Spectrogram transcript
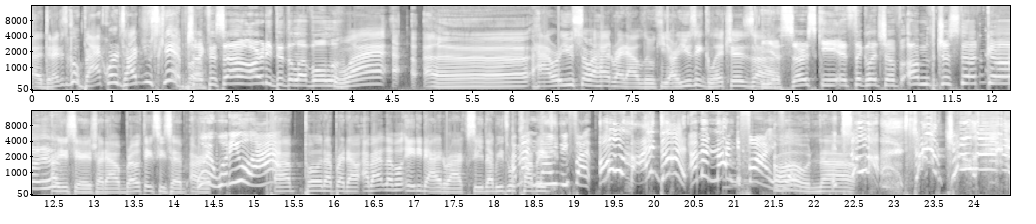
Uh, did I just go backwards? How did you skip? Check this out. I already did the level. What? Uh, how are you so ahead right now, Lukey? Are you using glitches? Uh, yes, Sirski. It's the glitch of I'm just that guy. Are you serious right now? Bro thinks he's him. All right. Wait, what are you at? Uh, pull it up right now. I'm at level 89, Roxy. That means we're I'm coming. at 95. Oh, my god! I'm at 95. Oh no. It's so, stop chilling.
